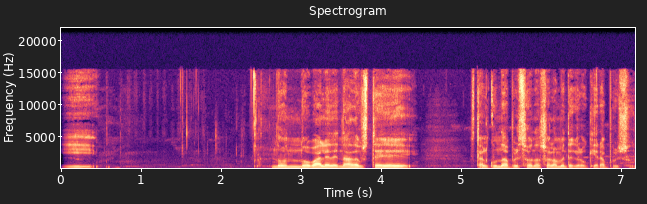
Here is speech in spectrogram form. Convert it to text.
Y no, no vale de nada usted estar con una persona solamente que lo quiera por su,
